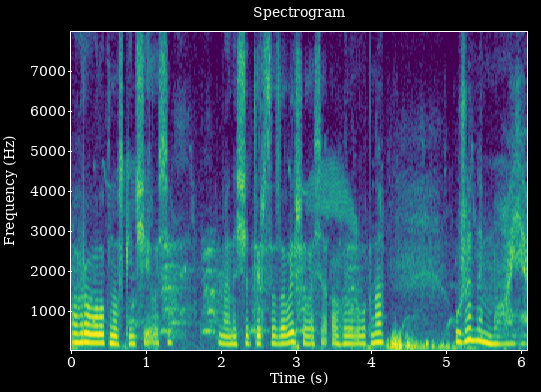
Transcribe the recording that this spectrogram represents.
Агроволокно скінчилося. У мене ще тирса залишилася, агроволокна уже немає.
